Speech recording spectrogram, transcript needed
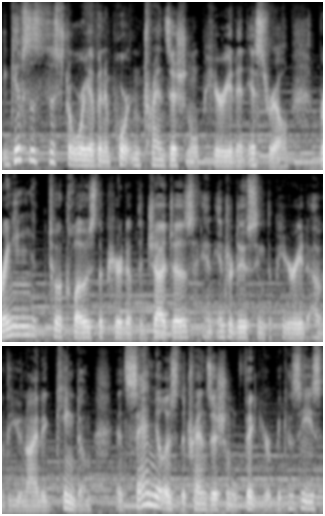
It gives us the story of an important transitional period in Israel, bringing to a close the period of the judges and introducing the period of the United Kingdom. And Samuel is the transitional figure because he's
